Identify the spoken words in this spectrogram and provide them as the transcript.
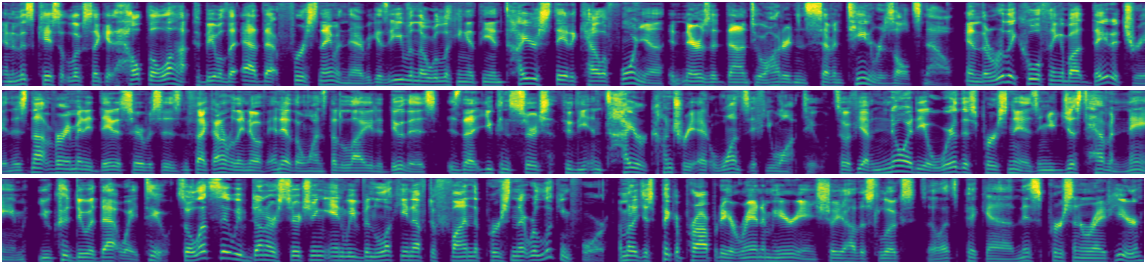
And in this case, it looks like it helped a lot to be able to add that first name in there because even though we're looking at the entire state of California, it narrows it down to 117 results now. And the really cool thing about DataTree, and there's not very many data services, in fact, I don't really know of any other ones that allow you to do this, is that you can search through the entire country at once if you want to. So if you have no idea where this person is and you just have a name, you could do it that way too. So let's say we've done our searching and we've been lucky enough to find the person that we're looking for. I'm going to just pick a property at random here and show you how this looks. So let's pick uh, this person right here.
